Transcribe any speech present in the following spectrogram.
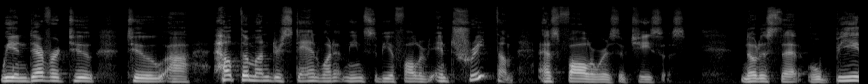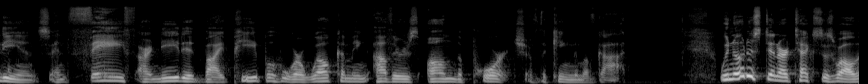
We endeavor to, to uh, help them understand what it means to be a follower and treat them as followers of Jesus. Notice that obedience and faith are needed by people who are welcoming others on the porch of the kingdom of God. We noticed in our text as well,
